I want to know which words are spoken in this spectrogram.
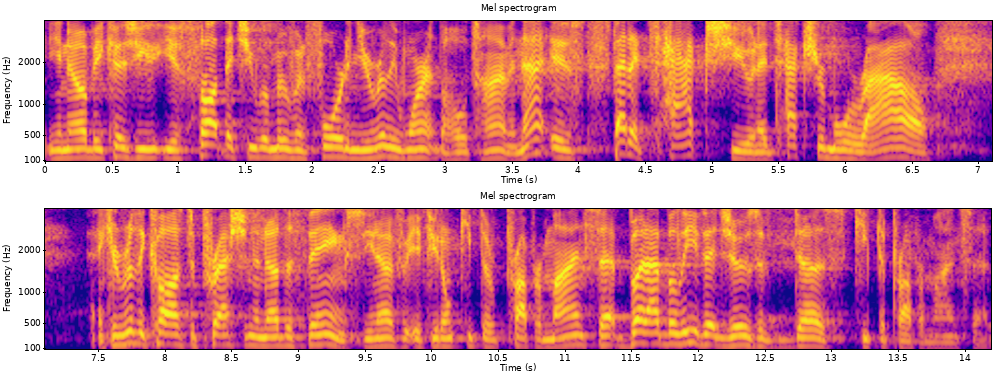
you know, because you, you thought that you were moving forward and you really weren't the whole time. And that is, that attacks you and attacks your morale. It can really cause depression and other things, you know, if, if you don't keep the proper mindset. But I believe that Joseph does keep the proper mindset.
